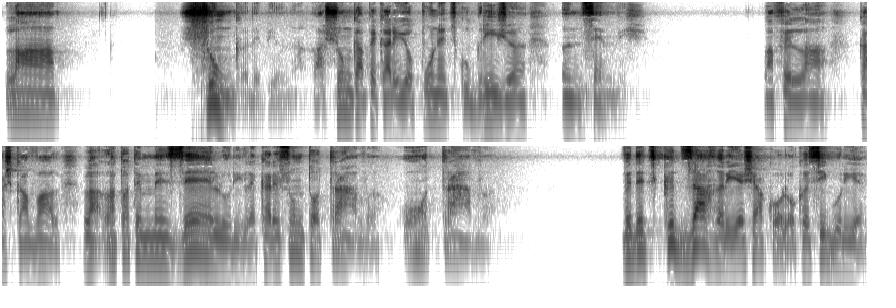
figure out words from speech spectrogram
la șuncă, de pildă, la șunca pe care o puneți cu grijă în sandwich. La fel la cașcaval, la, la toate mezelurile care sunt o travă, o travă. Vedeți cât zahăr e și acolo, că sigur e.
